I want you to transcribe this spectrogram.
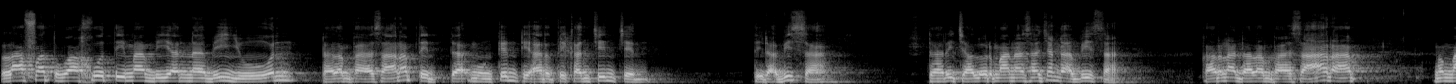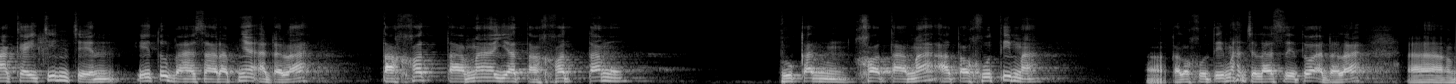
Lafat wa khutima biyan nabiyun dalam bahasa Arab tidak mungkin diartikan cincin. Tidak bisa. Dari jalur mana saja nggak bisa. Karena dalam bahasa Arab memakai cincin itu bahasa Arabnya adalah takhottama ya takhottamu. Bukan khotama atau khutima. Nah, kalau khutima jelas itu adalah uh,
